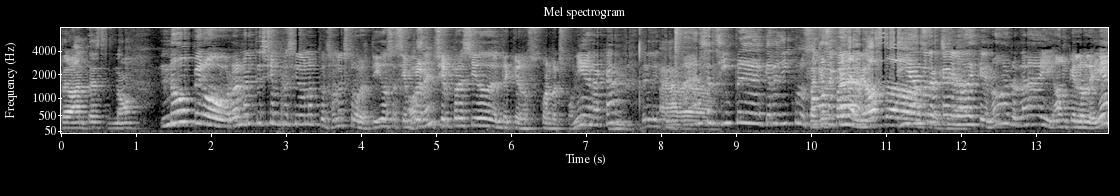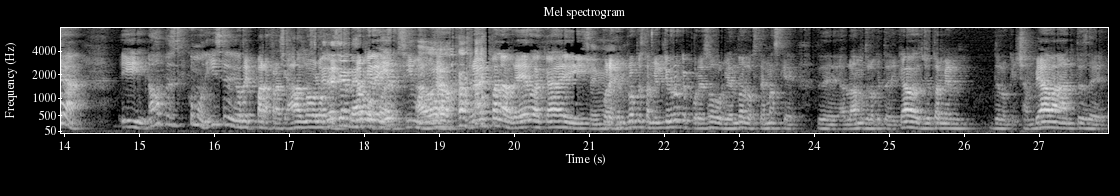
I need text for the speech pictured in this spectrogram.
Pero antes no. No, pero realmente siempre he sido una persona extrovertida, o sea, siempre, ¿Oh, sí? siempre he sido desde que los, cuando exponían acá, Mm. desde que Ah, ah, hacen siempre, qué ridículos O sea, que se pone nervioso, Sí, acá, y de que no, bla, bla, y aunque lo leyera, y no, pues es que como dice, digo, de parafrasearlo, lo que, bien lo verbo, que pues. sí, man, sea, era un palabrero acá, y Sí, por man. ejemplo, pues también yo creo que por eso, volviendo a los temas que eh, hablábamos de lo que te dedicabas, yo también de lo que chambeaba antes de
